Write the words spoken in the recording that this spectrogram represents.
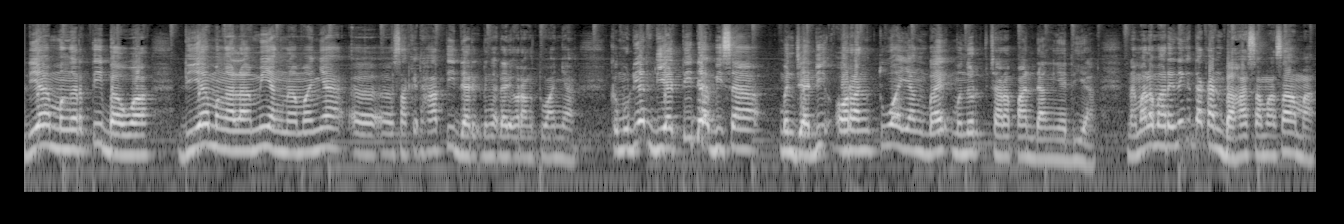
dia mengerti bahwa dia mengalami yang namanya eh, sakit hati dari dengan dari orang tuanya. Kemudian dia tidak bisa menjadi orang tua yang baik menurut cara pandangnya dia. Nah, malam hari ini kita akan bahas sama-sama.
